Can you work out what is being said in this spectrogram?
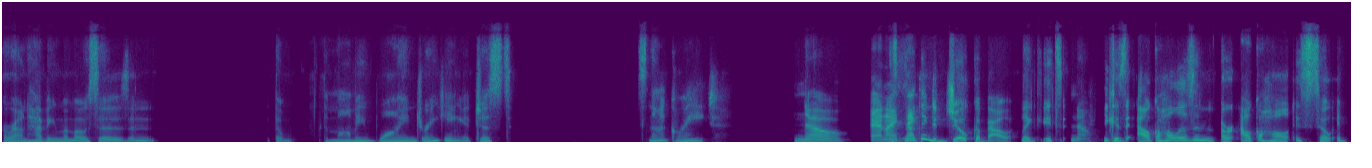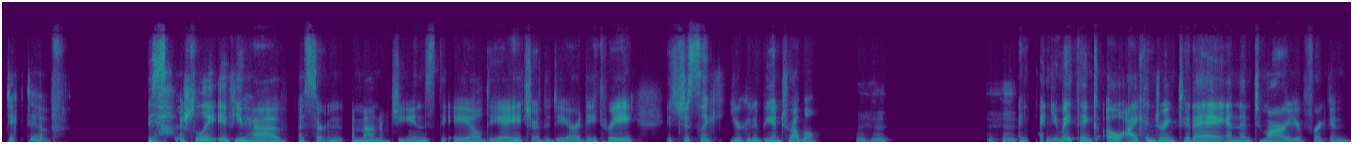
around having mimosas and the, the mommy wine drinking. It just, it's not great. No. And it's I think, nothing to joke about. Like it's no. because alcoholism or alcohol is so addictive, Yeah. especially if you have a certain amount of genes, the ALDH or the DRD3. It's just like you're going to be in trouble. Hmm hmm And, and you may think, oh, I can drink today. And then tomorrow you're freaking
